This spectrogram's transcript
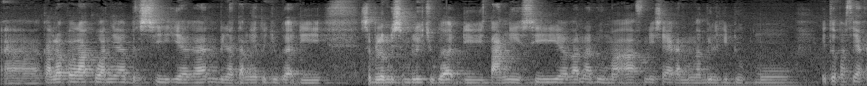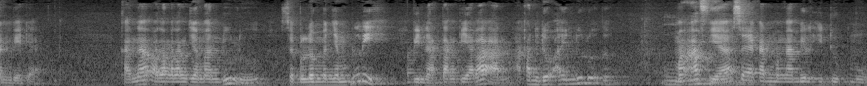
Uh, kalau pelakuannya bersih ya kan binatangnya itu juga di sebelum disembelih juga ditangisi ya kan aduh maaf nih saya akan mengambil hidupmu. Itu pasti akan beda. Karena orang-orang zaman dulu sebelum menyembelih binatang piaraan akan didoain dulu tuh. Maaf ya, saya akan mengambil hidupmu.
